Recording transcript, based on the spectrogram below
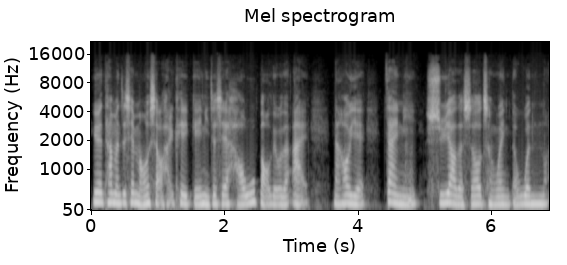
因为他们这些毛小孩可以给你这些毫无保留的爱，然后也在你需要的时候成为你的温暖。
